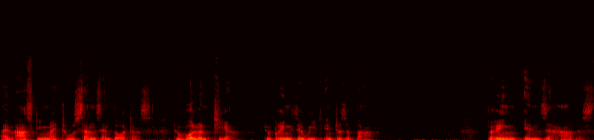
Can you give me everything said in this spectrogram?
I am asking my two sons and daughters to volunteer to bring the wheat into the barn. Bring in the harvest.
